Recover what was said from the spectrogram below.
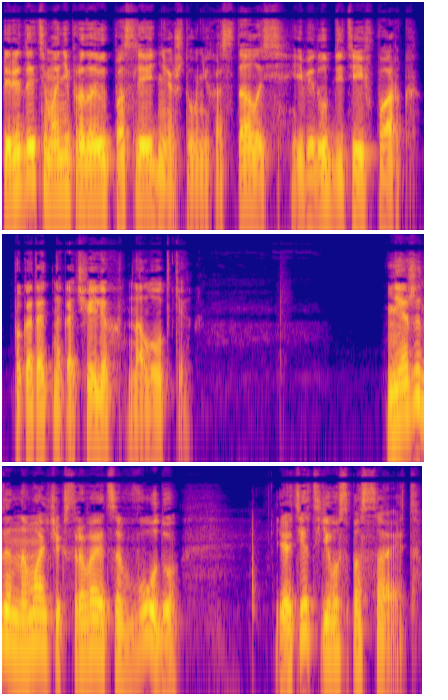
Перед этим они продают последнее, что у них осталось, и ведут детей в парк, покатать на качелях, на лодке. Неожиданно мальчик срывается в воду, и отец его спасает.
